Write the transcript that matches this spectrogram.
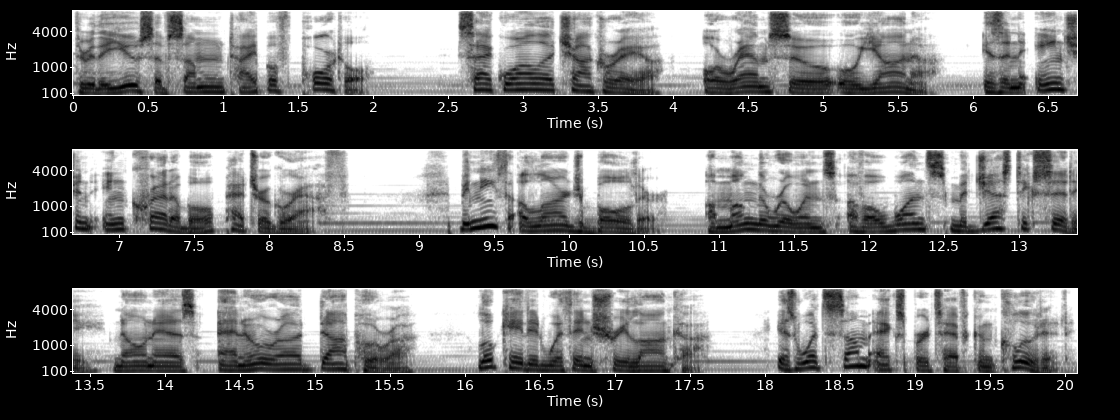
through the use of some type of portal. Sakwala Chakraya or Ranmasu Uyana is an ancient incredible petroglyph. Beneath a large boulder, among the ruins of a once majestic city known as Anuradhapura, located within Sri Lanka, is what some experts have concluded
